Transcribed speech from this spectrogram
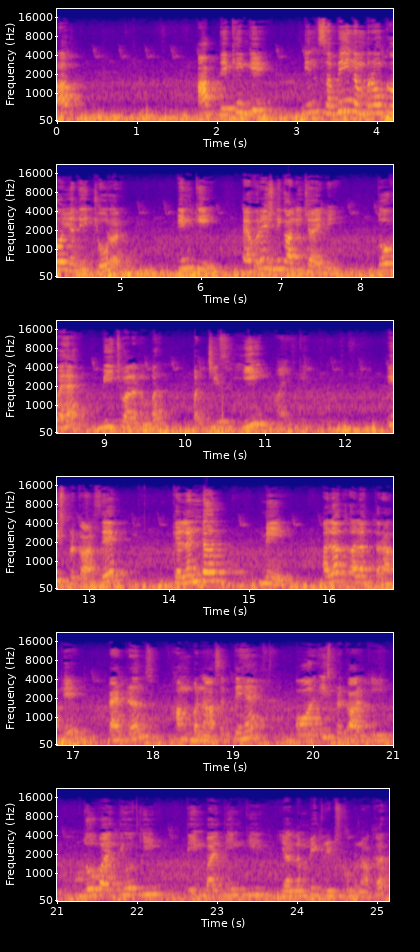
अब आप देखेंगे, इन सभी नंबरों को यदि जोड़कर इनकी एवरेज निकाली जाएगी तो वह बीच वाला नंबर 25 ही आएँगे। इस प्रकार से कैलेंडर में अलग अलग तरह के पैटर्न्स हम बना सकते हैं और इस प्रकार की दो बाय दो की तीन बाय तीन की या लंबी ग्रिड्स को बनाकर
